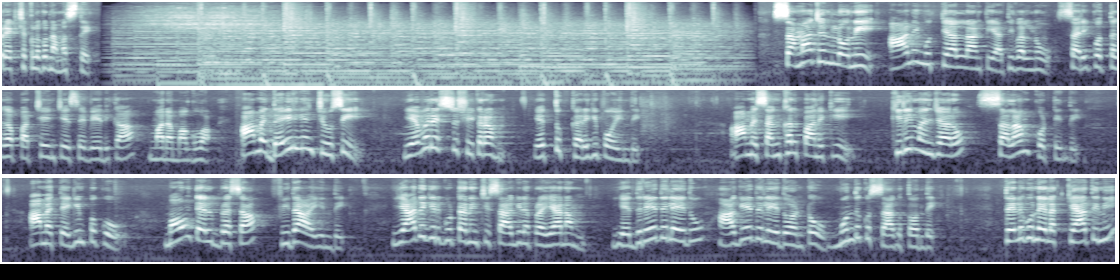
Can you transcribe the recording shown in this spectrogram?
ప్రేక్షకులకు నమస్తే. సమాజంలోని ఆనిముత్యాల లాంటి అతివలను సరికొత్తగా పరిచయం చేసే వేదిక మన మగువ. ఆమె ధైర్యం చూసి ఎవరెస్ట్ శిఖరం ఎత్తు కరిగిపోయింది. ఆమె సంకల్పానికి కిలిమంజారో సలాం కొట్టింది. ఆమె తెగింపుకు మౌంట్ ఎల్బ్రసా ఫిదా అయింది. యాదగిరిగుట్ట నుంచి సాగిన ప్రయాణం ఎదురేది లేదు ఆగేది లేదు అంటూ ముందుకు సాగుతోంది. తెలుగు నెల ఖ్యాతిని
